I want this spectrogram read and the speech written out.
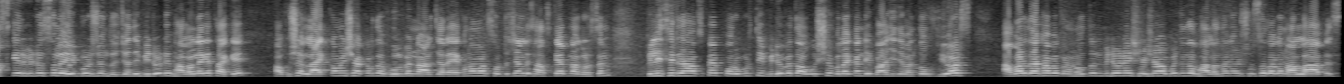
আজকের ভিডিও ছিল এই পর্যন্ত যদি ভিডিওটি ভালো লেগে থাকে অবশ্যই লাইক কমেন্ট শেয়ার করতে ভুলবেন না। আর যারা এখন আমার ছোট চ্যানেলে সাবস্ক্রাইব না করেছেন প্লিজ সেটি সাবস্ক্রাইব পরবর্তী ভিডিও পেতে অবশ্যই বেলাইকানটি বাজিয়ে দেবেন। তো ভিউয়ার্স আবার দেখাবে কোনো নতুন ভিডিও নিয়ে। সেই সময় পর্যন্ত ভালো থাকুন, সুস্থ থাকুন। আল্লাহ হাফেজ।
